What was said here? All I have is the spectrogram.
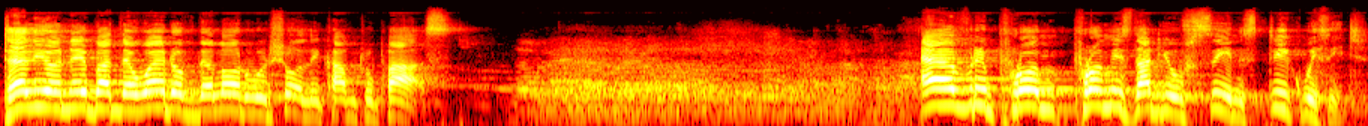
Tell your neighbor, the word of the Lord will surely come to pass. Every prom- promise that you've seen, stick with it.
